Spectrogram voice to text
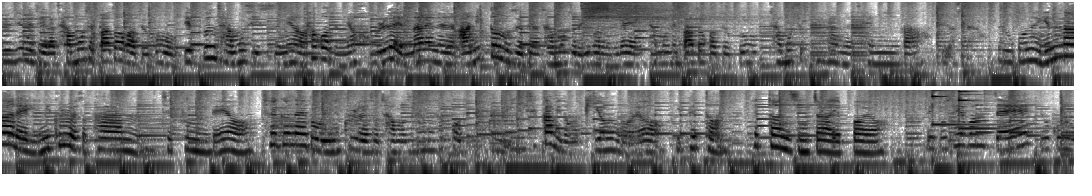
요즘에 제가 잠옷에 빠져가지고 예쁜 잠옷이 있으면 하거든요. 원래 옛날에는 안 입던 옷을 그냥 잠옷으로 입었는데 잠옷에 빠져가지고 잠옷 쇼핑하는 재미가 들렸어요. 이거는 옛날에 유니클로에서 판 제품인데요. 최근에도 유니클로에서 잠옷을 하나 샀거든요. 근데 이 색감이 너무 귀여운 거예요. 이 패턴. 패턴이 진짜 예뻐요. 그리고 세 번째 요겁니다.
